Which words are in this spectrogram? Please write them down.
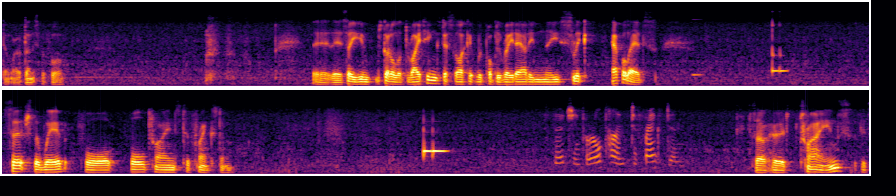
Don't worry, I've done this before. there, there. So you, it's got all the ratings, just like it would probably read out in the slick Apple ads. Search the web for all trains to Frankston. Searching for all times to Frankston. So heard trains, it's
